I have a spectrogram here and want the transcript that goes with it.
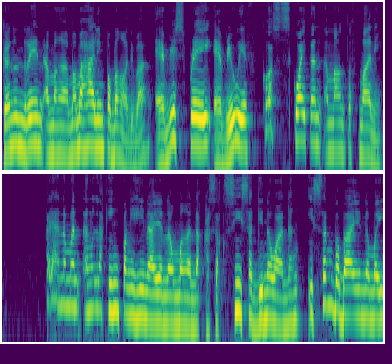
Ganun rin ang mga mamahaling pabango, di ba? Every spray, every whiff costs quite an amount of money. Kaya naman ang laking panghihinayan ng mga nakasaksi sa ginawa ng isang babae na may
